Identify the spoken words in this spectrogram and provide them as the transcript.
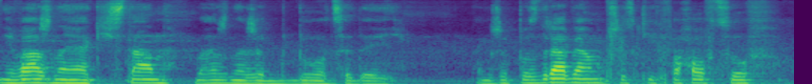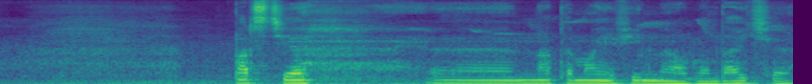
Nieważne jaki stan, ważne, żeby było CDI. Także pozdrawiam wszystkich fachowców. Patrzcie e, na te moje filmy, oglądajcie.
